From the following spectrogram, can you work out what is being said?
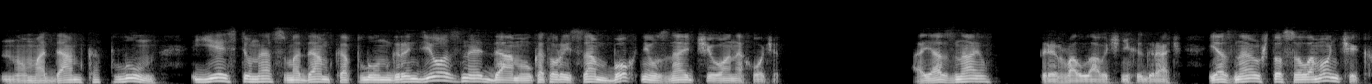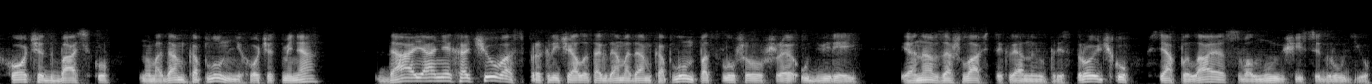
но мадам Каплун... Есть у нас мадам Каплун, грандиозная дама, у которой сам Бог не узнает, чего она хочет. — А я знаю, — прервал лавочник и грач, — я знаю, что Соломончик хочет Баську, но мадам Каплун не хочет меня. — Да, я не хочу вас, — прокричала тогда мадам Каплун, подслушивавшая у дверей. И она взошла в стеклянную пристроечку, вся пылая с волнующейся грудью.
